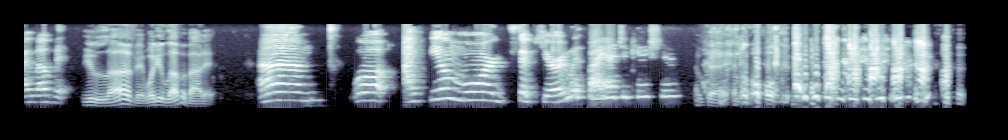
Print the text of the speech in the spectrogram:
I love it. You love it. What do you love about it? Um, well, I feel more secure with my education. Okay.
